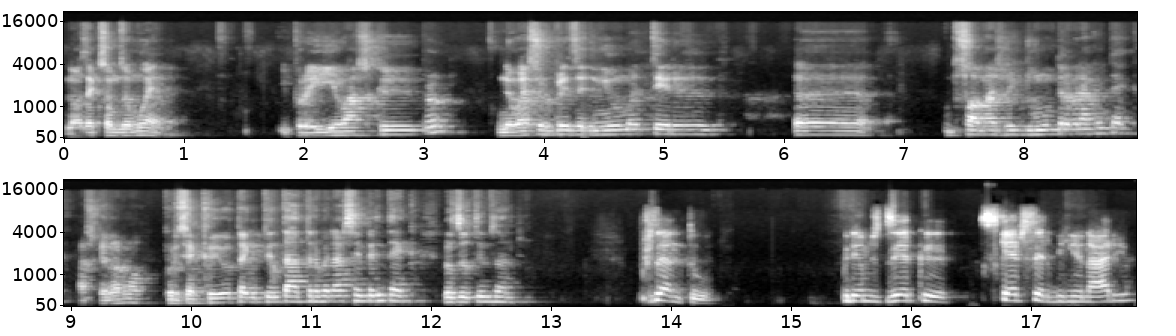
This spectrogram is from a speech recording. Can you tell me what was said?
nós é que somos a moeda. E por aí eu acho que, pronto, não é surpresa nenhuma ter uh, o pessoal mais rico do mundo trabalhar com tech. Acho que é normal. Por isso é que eu tenho tentado trabalhar sempre em tech nos últimos anos. Portanto, podemos dizer que se quer ser bilionário,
